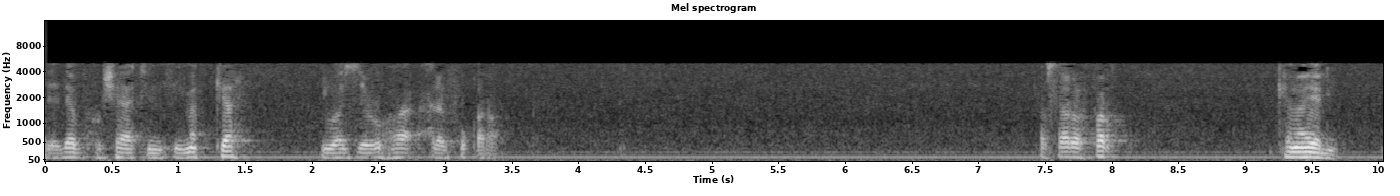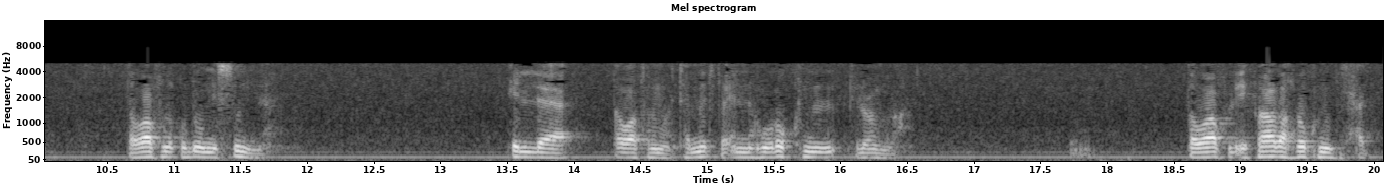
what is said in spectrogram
ذبح شاة في مكة يوزعها على الفقراء. فصار الفرق كما يلي. طواف القدوم سنة. إلا طواف المعتمر فإنه ركن في العمرة. طواف الإفاضة ركن في الحج.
